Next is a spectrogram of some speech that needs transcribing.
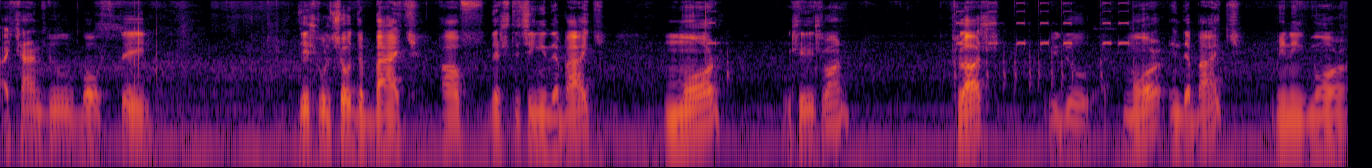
I can't do both the, this will show the back of the stitching in the back. More you see this one? Plus you do more in the back meaning more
